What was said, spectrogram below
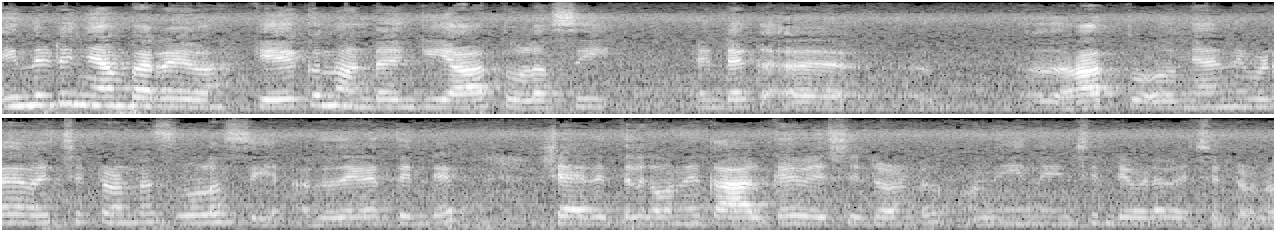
എന്നിട്ട് ഞാൻ പറയുക കേൾക്കുന്നുണ്ടെങ്കിൽ ആ തുളസി എന്റെ ആ ഞാൻ ഇവിടെ വെച്ചിട്ടുണ്ട് തുളസി. അദ്ദേഹത്തിന്റെ ശരീരത്തിൽ ഒന്ന് കാൽക്കൈ വെച്ചിട്ടുണ്ട്. ഒന്ന് ഈ നെഞ്ചിന്റെ ഇവിടെ വെച്ചിട്ടുണ്ട്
